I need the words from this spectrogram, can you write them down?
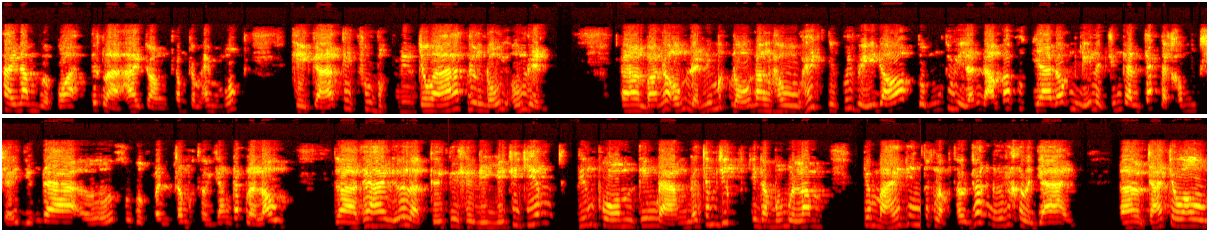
2 năm vừa qua, tức là 2021, thì cả cái khu vực miền châu Á tương đối ổn định à, và nó ổn định đến mức độ rằng hầu hết những quý vị đó. Cũng quý vị lãnh đạo các quốc gia đó cũng nghĩ là chiến tranh chắc là không sẽ diễn ra ở khu vực mình trong một thời gian rất là lâu. Và thứ hai nữa là cái, cái thời điểm vị chiến tiếng phom tiếng đạn đã chấm dứt trên năm 45 cho mãi đến tức là thời rất rất là dài. À, cả châu Âu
